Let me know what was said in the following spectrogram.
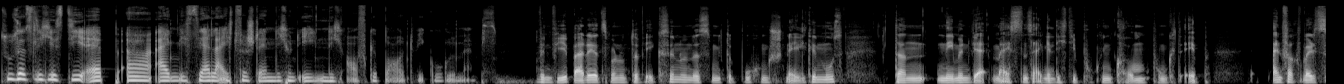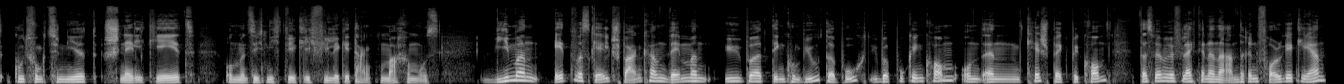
Zusätzlich ist die App äh, eigentlich sehr leicht verständlich und ähnlich aufgebaut wie Google Maps. Wenn wir beide jetzt mal unterwegs sind und es mit der Buchung schnell gehen muss, dann nehmen wir meistens eigentlich die Booking.com.app. Einfach weil es gut funktioniert, schnell geht und man sich nicht wirklich viele Gedanken machen muss. Wie man etwas Geld sparen kann, wenn man über den Computer bucht, über Booking.com und ein Cashback bekommt, das werden wir vielleicht in einer anderen Folge klären.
